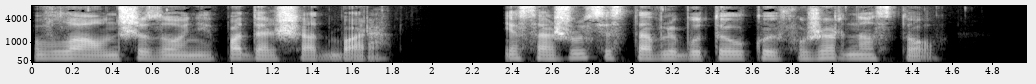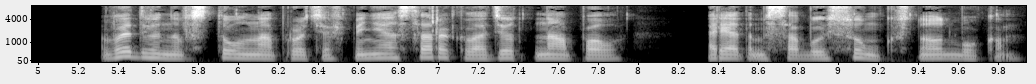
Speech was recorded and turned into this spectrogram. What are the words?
в лаунж-зоне, подальше от бара. Я сажусь и ставлю бутылку и фужер на стол. Выдвинув стул напротив меня, Сара кладет на пол рядом с собой сумку с ноутбуком.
